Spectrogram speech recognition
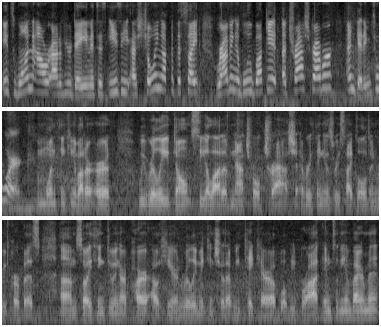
It's one hour out of your day and it's as easy as showing up at the site, grabbing a blue bucket, a trash grabber, and getting to work. When thinking about our earth, we really don't see a lot of natural trash. Everything is recycled and repurposed. Um, so I think doing our part out here and really making sure that we take care of what we brought into the environment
